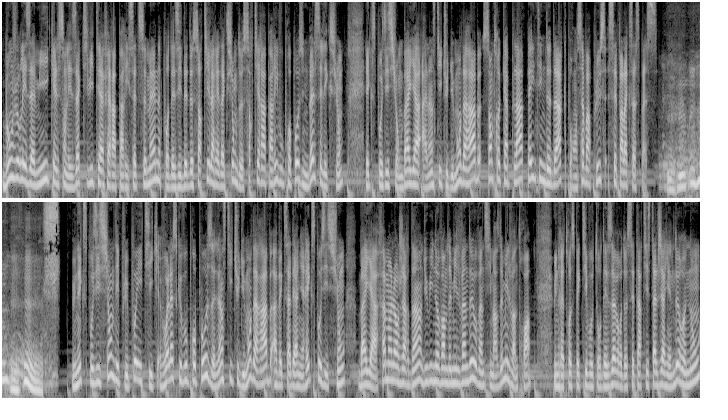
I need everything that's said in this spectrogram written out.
Bonjour les amis, quelles sont les activités à faire à Paris cette semaine Pour des idées de sortie, la rédaction de Sortir à Paris vous propose une belle sélection. Exposition Baya à l'Institut du Monde Arabe, Centre Capla, Paint in the Dark. Pour en savoir plus, c'est par là que ça se passe. Une exposition des plus poétiques. Voilà ce que vous propose l'Institut du monde arabe avec sa dernière exposition, Baya, Femmes en leur jardin, du 8 novembre 2022 au 26 mars 2023. Une rétrospective autour des œuvres de cette artiste algérienne de renom,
